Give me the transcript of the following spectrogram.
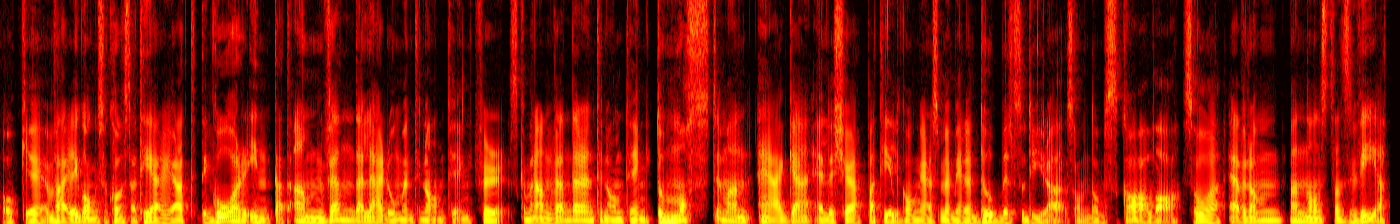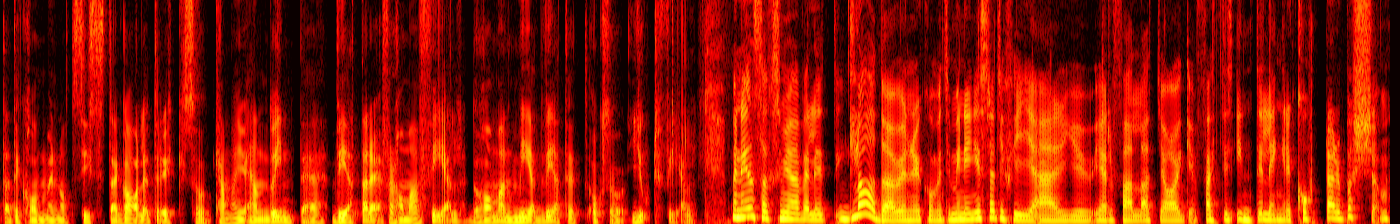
Och eh, varje gång så konstaterar jag att det går inte att använda lärdomen till någonting. För ska man använda den till någonting, då måste man äga eller köpa tillgångar som är mer än dubbelt så dyra som de ska vara. Så även om man någonstans vet att det kommer något sista galet ryck så kan man ju ändå inte veta det. För har man fel, då har man medvetet också gjort fel. Men en sak som jag är väldigt glad över när det kommer till min egen strategi är ju i alla fall fall att jag faktiskt inte längre kortar börsen.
